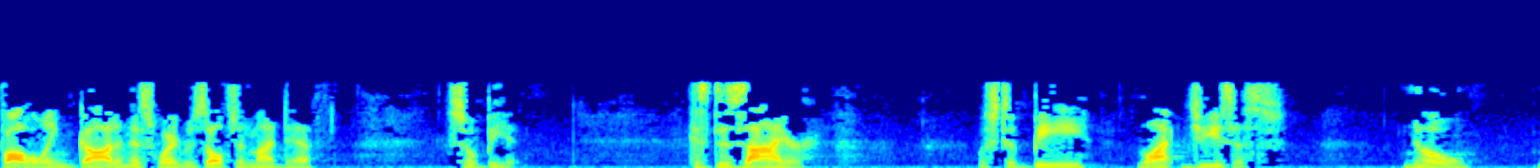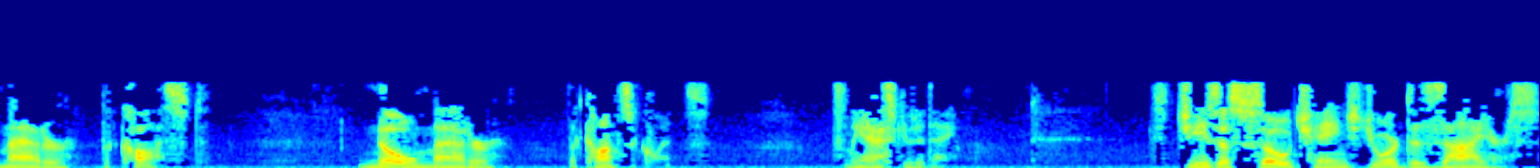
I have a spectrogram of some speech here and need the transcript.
following God in this way results in my death, so be it. His desire was to be like Jesus, no matter the cost, no matter the consequence. Let me ask you today Has Jesus so changed your desires?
